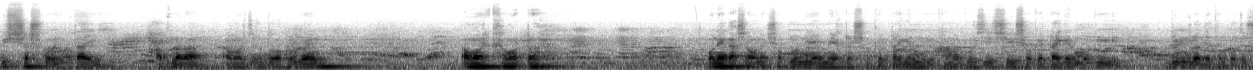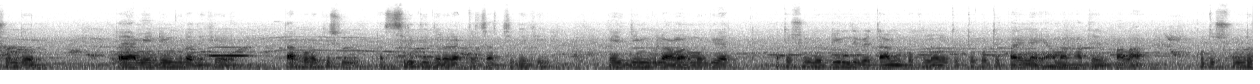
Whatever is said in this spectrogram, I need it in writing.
বিশ্বাস করে, তাই আপনারা আমার জন্য দোয়া করবেন। আমার খামারটা অনেক আশা, অনেক স্বপ্ন নিয়ে আমি একটা শখের টাইগার মুরগি খামার করেছি। সেই শখের টাইগার মুরগি ডিমগুলো দেখেন কত সুন্দর। তাই আমি ডিমগুলো দেখে তারপরে কিছু একটা স্মৃতি ধরে রাখতে চাচ্ছি দেখি। এই ডিমগুলো আমার মুরগির এত- সুন্দর ডিম দিবে তা আমি কখনো অনুতপ্ত করতে পারি নাই। আমার হাতের পালা কত সুন্দর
